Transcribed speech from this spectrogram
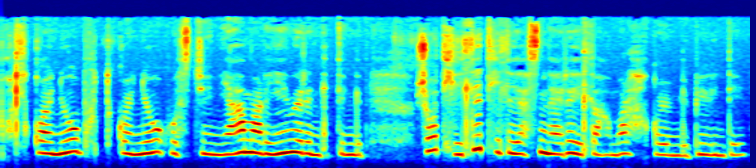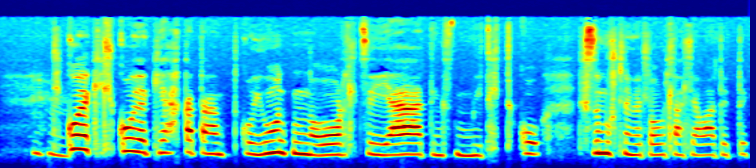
болохгүй байна юу бүтэхгүй байна юу хүсэж чинь яамаар иймэр ин гэдэг ингээд шууд хилээд хилээ ясна арай илүү амар ахгүй юм ингээд биеиндээ Тэггүй яг хэлэхгүй яг яах гээд таамтгүй юунд нь ууралцсан яад ингэсэн мэдгэдэггүй тэгсэн мөртлөө ингээд уурлал яваад идэг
